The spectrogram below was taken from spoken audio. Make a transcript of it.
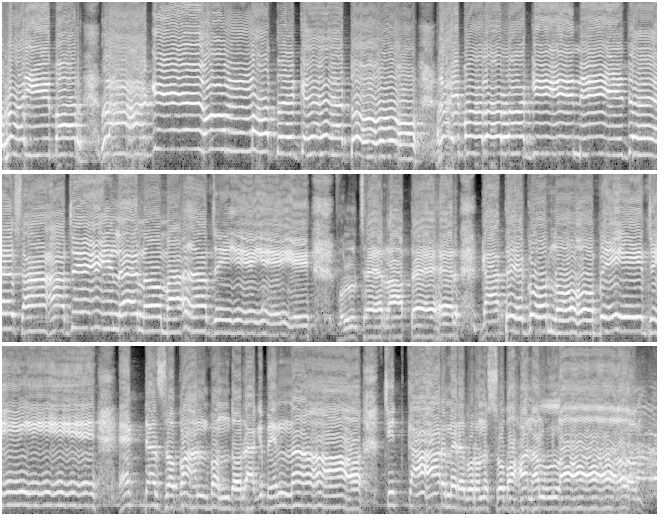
রাইবার লাগে মাঝে। ফুলছে রাতের গাতে গো নবীজি একটা জবান বন্ধ রাখবেন না। চিৎকার মেরে বলুন, সুবহানাল্লাহ।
